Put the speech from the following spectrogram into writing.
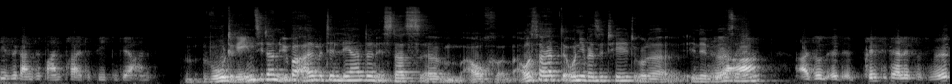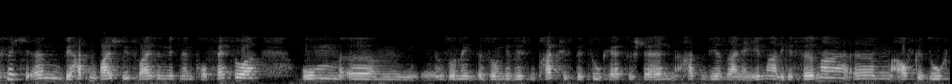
diese ganze Bandbreite bieten wir an. Wo drehen Sie dann überall mit den Lehrenden? Ist das ähm, auch außerhalb der Universität oder in den Hörsälen? Ja, also äh, prinzipiell ist es möglich. Ähm, wir hatten beispielsweise mit einem Professor, um ähm, so, eine, so, einen gewissen Praxisbezug herzustellen, hatten wir seine ehemalige Firma ähm, aufgesucht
